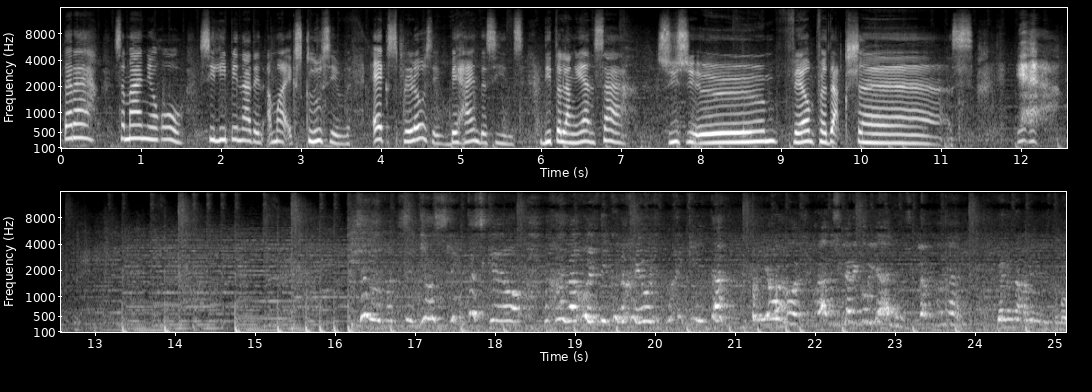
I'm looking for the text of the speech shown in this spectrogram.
Tara, samahan niyo ako. Silipin natin ang mga exclusive, explosive behind the scenes. Dito lang yan sa CCM Film Productions. Yeah! Salamat sa Diyos! Ligtas kayo! Akala ko hindi ko na kayo makikita! Ayun! Sigurado sila rin ko yan! Sila rin ko yan! Ganun na kami dito mo.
